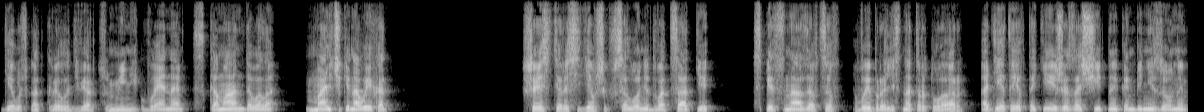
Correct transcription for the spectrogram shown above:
Девушка открыла дверцу мини-вена, скомандовала «Мальчики на выход!» Шестеро сидевших в салоне двадцатки Спецназовцев выбрались на тротуар, одетые в такие же защитные комбинезоны,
